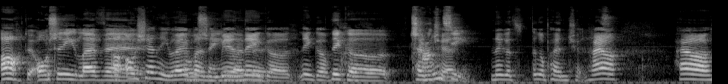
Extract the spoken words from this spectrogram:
哦，对，Ocean Eleven，Ocean Eleven 里面那个那个那个场景，那个那个喷泉，还有还有。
